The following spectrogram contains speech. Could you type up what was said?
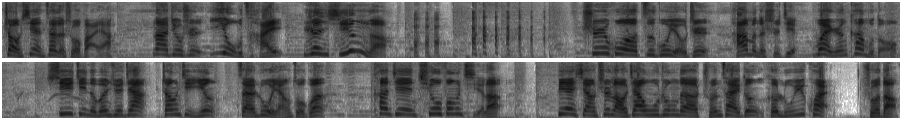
照现在的说法呀，那就是有才任性啊！吃货自古有之，他们的世界外人看不懂。西晋的文学家张继英在洛阳做官，看见秋风起了，便想吃老家屋中的纯菜羹和鲈鱼块，说道：“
